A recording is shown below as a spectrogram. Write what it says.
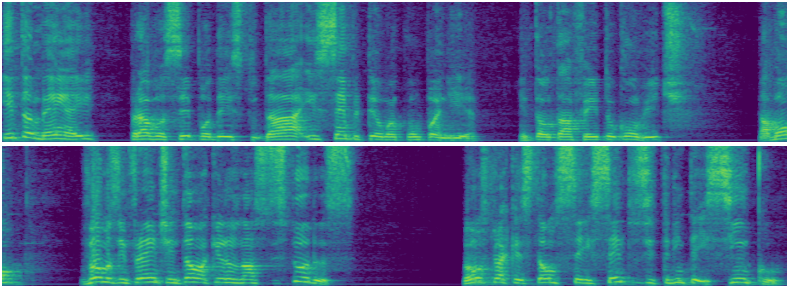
e também aí para você poder estudar e sempre ter uma companhia. Então tá feito o convite, tá bom? Vamos em frente então aqui nos nossos estudos. Vamos para a questão 635.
